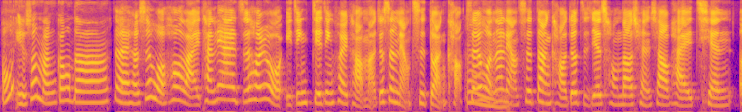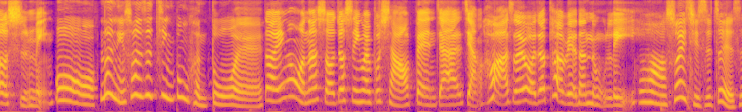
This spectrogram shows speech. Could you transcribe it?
哦，也算蛮高的啊。对，可是我后来谈恋爱之后，因为我已经接近会考嘛，就剩两次段考，所以我那两次段考就直接冲到全校排前二十名。哦，那你算是进步很多哎。对，因为我那时候就是因为不想要被人家讲话，所以我就特别的努力。哇，所以其实这也是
